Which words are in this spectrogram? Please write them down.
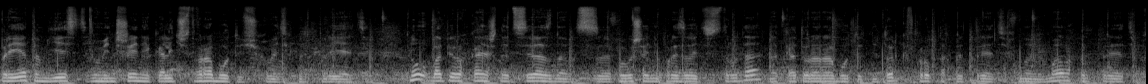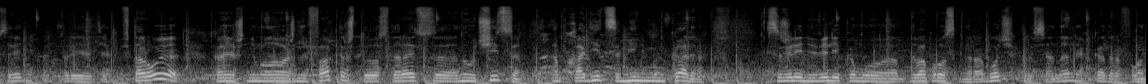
при этом есть уменьшение количества работающих в этих предприятиях. Ну, во-первых, конечно, это связано с повышением производительности труда, над которой работают не только в крупных предприятиях, но и в малых предприятиях, в средних предприятиях. Второе, конечно, немаловажный фактор, что стараются научиться обходиться минимум кадров. К сожалению, великому вопрос на рабочих, профессиональных кадров, он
